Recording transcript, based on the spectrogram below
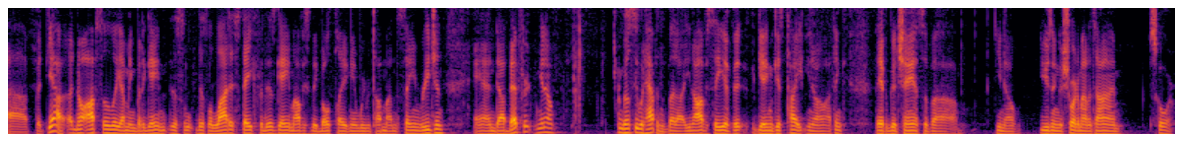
Uh, but yeah, no, absolutely. I mean, but again, there's there's a lot at stake for this game. Obviously, they both play again. We were talking about in the same region, and uh, Bedford, you know, we're going to see what happens. But uh, you know, obviously, if it the game gets tight, you know, I think they have a good chance of, uh, you know, using a short amount of time to score.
